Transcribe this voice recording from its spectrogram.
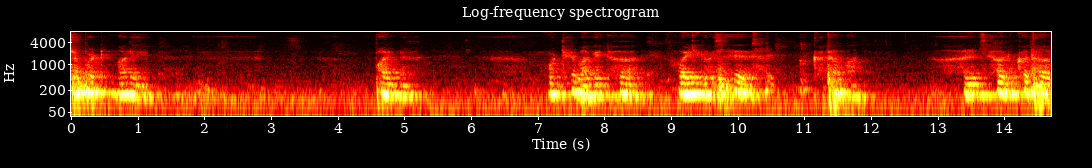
ઝપટ મારે પણ મોટે ભાગે તો વડીલો છે કથામાં અને ચાલુ કથા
